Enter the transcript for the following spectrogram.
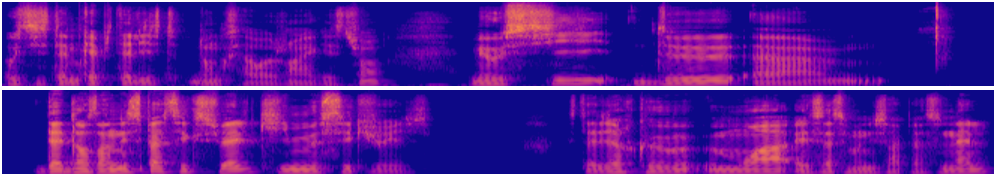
au système capitaliste. Donc ça rejoint la question, mais aussi de euh, d'être dans un espace sexuel qui me sécurise. C'est-à-dire que moi, et ça c'est mon histoire personnelle,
